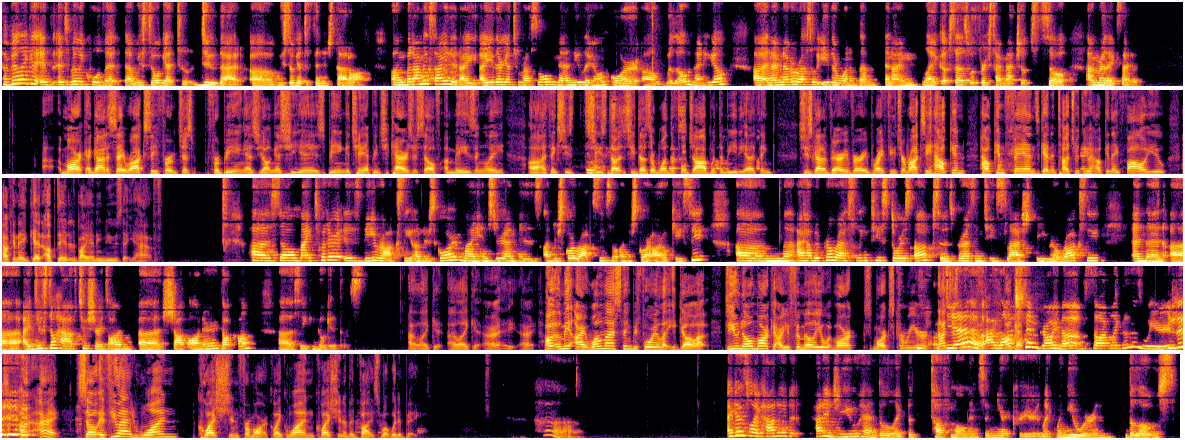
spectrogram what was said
I feel like it, it's really cool that that we still get to do that. Uh, we still get to finish that off. Um, but I'm excited. I, I either get to wrestle Mandy Leon or uh, Willow Nightingale, uh, and I've never wrestled either one of them. And I'm like obsessed with first time matchups, so I'm really excited. Mark, I got to say, Rok-C, for just for being as young as she is, being a champion, she carries herself amazingly. Uh, I think she's she's done she does a wonderful job with the media. I think she's got a very very bright future. Rok-C, how can how can fans get in touch with you? How can they follow you? How can they get updated by any news that you have? Uh, so my Twitter is the Roxy underscore. My Instagram is underscore Roxy, so underscore R O K C. Um, I have a pro wrestling tee stores up, so it's pro wrestling tee slash the real Roxy. And then uh, I do still have two shirts on uh, shophonor.com, uh, so you can go get those. I like it. I like it. All right. All right. Oh, let me. All right. One last thing before we let you go. Uh, do you know Mark? Are you familiar with Mark's Mark's career? Not yes, I watched okay. him growing up, so I'm like, this is weird. all, right, all right. So, if you had one question for Mark, like one question of advice, what would it be? Huh. I guess like how did how did you handle like the tough moments in your career, like when you were in the lows?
